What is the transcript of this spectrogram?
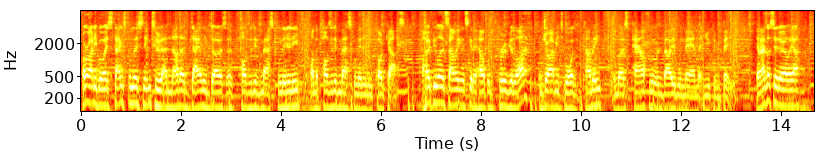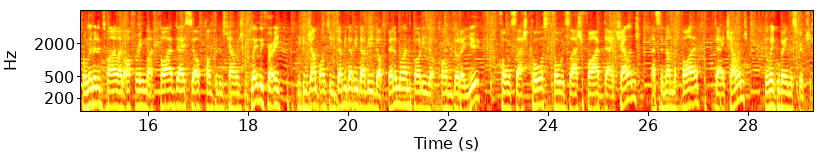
Alrighty, boys, thanks for listening to another daily dose of positive masculinity on the Positive Masculinity Podcast. I hope you learned something that's going to help improve your life and drive you towards becoming the most powerful and valuable man that you can be. Now, as I said earlier, for a limited time, I'm offering my five day self confidence challenge completely free. You can jump onto www.bettermindsbody.com.au forward slash course forward slash five day challenge. That's the number five day challenge. The link will be in the description.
